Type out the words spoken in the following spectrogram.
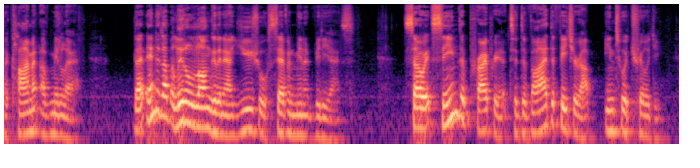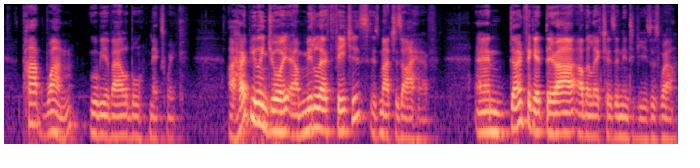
The Climate of Middle-earth, that ended up a little longer than our usual seven-minute videos. So it seemed appropriate to divide the feature up into a trilogy. Part 1 will be available next week. I hope you enjoy our Middle-earth features as much as I have. And don't forget there are other lectures and interviews as well.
